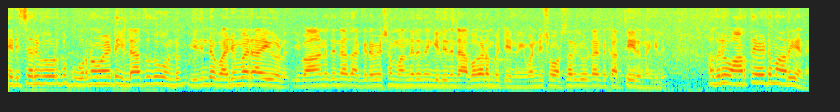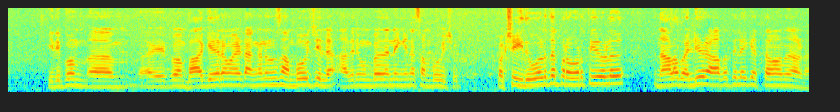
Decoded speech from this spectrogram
തിരിച്ചറിവ് ഇവർക്ക് പൂർണമായിട്ട് ഇല്ലാത്തത് കൊണ്ടും ഇതിന്റെ വരും വരായികൾ ഈ വാഹനത്തിന്റെ അത് അഗ്രവേഷം വന്നിരുന്നെങ്കിൽ ഇതിന്റെ അപകടം പറ്റിയിരുന്നെങ്കിൽ വണ്ടി ഷോർട്ട് സർക്യൂട്ടായിട്ട് കത്തിയിരുന്നെങ്കിൽ അതൊരു വാർത്തയായിട്ട് മാറിയേനെ. ഇതിപ്പം ഇപ്പം ഭാഗ്യകരമായിട്ട് അങ്ങനെയൊന്നും സംഭവിച്ചില്ല. അതിനു മുമ്പേ തന്നെ ഇങ്ങനെ സംഭവിച്ചു. പക്ഷേ ഇതുപോലത്തെ പ്രവൃത്തികൾ നാളെ വലിയൊരു ആപത്തിലേക്ക് എത്താവുന്നതാണ്.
